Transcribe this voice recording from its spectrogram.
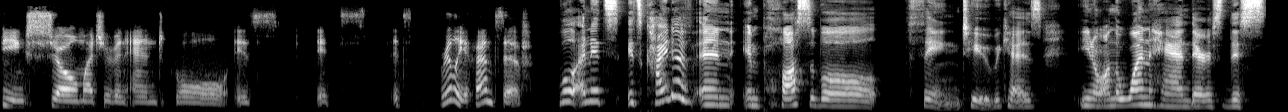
being so much of an end goal is it's it's really offensive. Well, and it's, it's kind of an impossible thing too, because, you know, on the one hand, there's this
